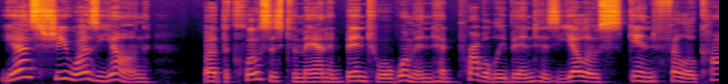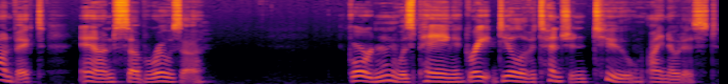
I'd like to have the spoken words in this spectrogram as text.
Yes, she was young, but the closest the man had been to a woman had probably been his yellow skinned fellow convict and Sub Rosa. Gordon was paying a great deal of attention, too, I noticed.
